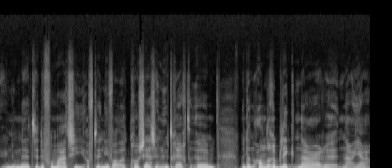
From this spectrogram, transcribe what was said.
u noemde net de formatie, of in ieder geval het proces in Utrecht. Um, met een andere blik naar, naar ja,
